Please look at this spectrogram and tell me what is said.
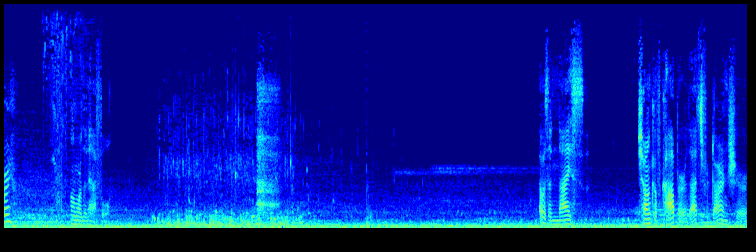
Inventory? Oh, more than half full. That was a nice chunk of copper, that's for darn sure.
